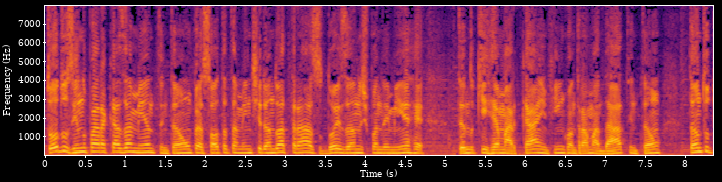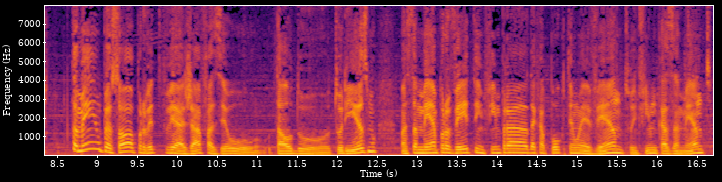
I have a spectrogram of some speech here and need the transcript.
todos indo para casamento. Então o pessoal tá também tirando atraso. Dois anos de pandemia, re... tendo que remarcar, enfim, encontrar uma data. Então, tanto também o pessoal aproveita para viajar, fazer o, o, tal do turismo, mas também aproveita, enfim, para daqui a pouco ter um evento, enfim, um casamento.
